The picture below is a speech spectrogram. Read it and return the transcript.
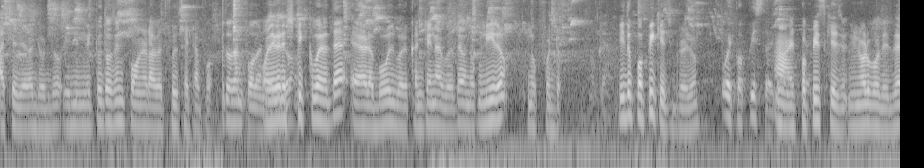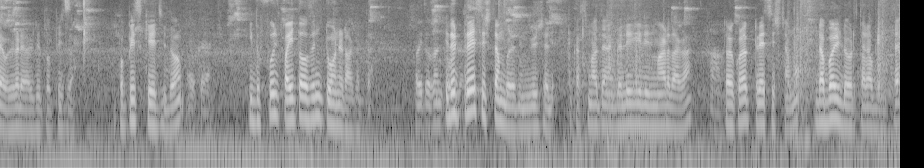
ಆಚೆ ಇರೋ ದೊಡ್ಡದು. ಇದು ನಿಮಗೆ ಟೂ ತೌಸಂಡ್ ಫೋರ್ ಹಂಡ್ರೆಡ್ ಆಗುತ್ತೆ full setup two thousand four ಒಳಗಡೆ ಸ್ಟಿಕ್ ಬರುತ್ತೆ ಎರಡು ಬೌಲ್ ಬರುತ್ತೆ ಕಂಟೈನರ್ ಬರುತ್ತೆ ಒಂದು ನೀರು ಒಂದು ಫುಡ್ಡು ಇದು ಪಪ್ಪಿ ಕೇಜ್ ಬ್ರೋ ಇದು. ಓಯ್ ಪಪ್ಪೀಸ್ ಹಾಂ ಇದು ಪಪ್ಪೀಸ್ ಕೇಜ್ ನೀವು ನೋಡ್ಬೋದು ಇದೆ ಒಳಗಡೆ ಆಲ್ರೆಡಿ ಪಪ್ಪೀಸ್ ಪಪ್ಪೀಸ್ ಕೇಜ್ ಇದು. ಓಕೆ ಇದು full five thousand two hundred ಆಗುತ್ತೆ. ಇದು ಟ್ರೇ ಸಿಸ್ಟಮ್ ಬರುತ್ತೆ ನಿಮ್ಗೆ ಯೂಶಲಿ ಅಕಸ್ಮಾತ್ ಗಲ್ಲಿ ಗಲಿ ಮಾಡಿದಾಗ ತೊಳ್ಕೊಳ್ಳೋಕೆ ಟ್ರೇ ಸಿಸ್ಟಮು ಡಬಲ್ ಡೋರ್ ಥರ ಬರುತ್ತೆ.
